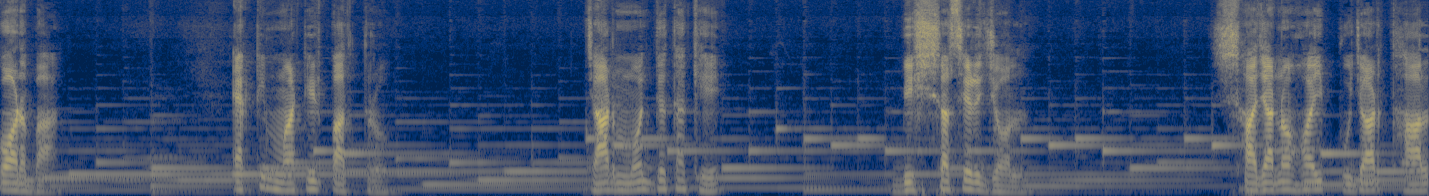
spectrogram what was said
করবা একটি মাটির পাত্র, যার মধ্যে থাকে বিশ্বাসের জল। সাজানো হয় পূজার থাল,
